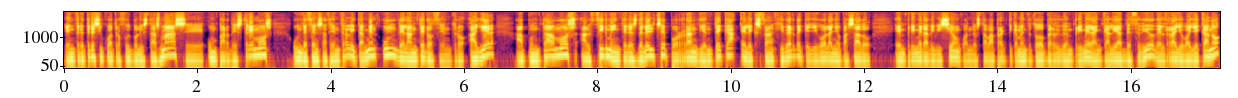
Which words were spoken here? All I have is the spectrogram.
entre tres y cuatro futbolistas más, eh, un par de extremos, un defensa central y también un delantero centro. Ayer apuntábamos al firme interés del Elche por Randy Enteca, el ex frangiverde que llegó el año pasado en primera división cuando estaba prácticamente todo perdido en primera en calidad de cedido del Rayo Vallecano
